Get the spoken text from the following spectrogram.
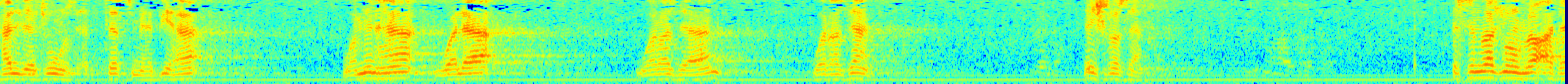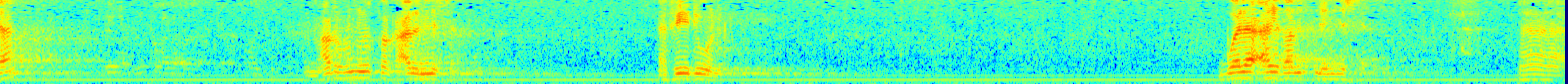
هل يجوز التسمية بها؟ ومنها ولا ورزان ورزان. إيش رزان؟ اسم رجل وامرأة؟ المعروف أنه يطلق على النساء. أفيدونا. ولا أيضا للنساء. ما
